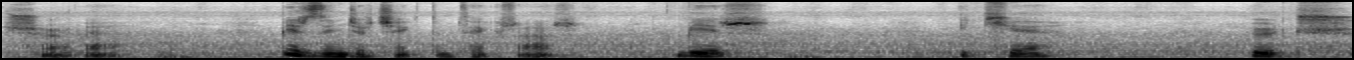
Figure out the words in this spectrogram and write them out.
Şöyle bir zincir çektim tekrar. 1 2 3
